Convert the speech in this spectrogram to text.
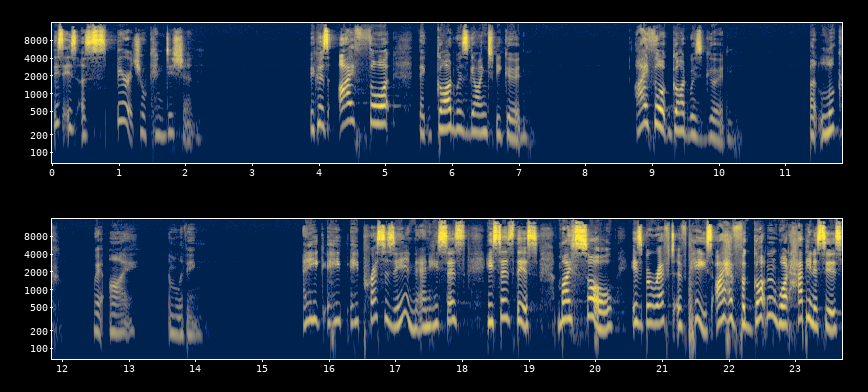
This is a spiritual condition. Because I thought that God was going to be good. I thought God was good. But look where I am living. And he, he, he presses in and he says, he says this My soul is bereft of peace. I have forgotten what happiness is.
